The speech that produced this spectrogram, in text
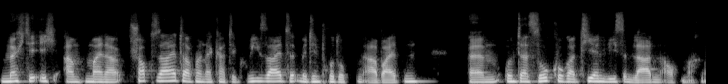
möchte ich auf meiner Shop-Seite, auf meiner Kategorieseite mit den Produkten arbeiten ähm, und das so kuratieren, wie ich es im Laden auch mache.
